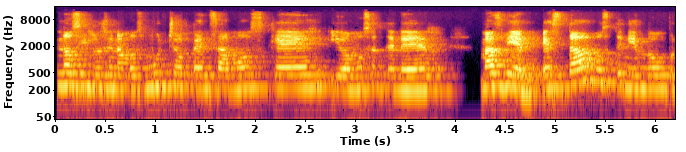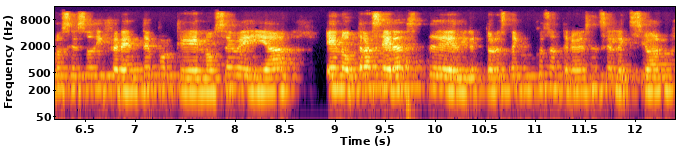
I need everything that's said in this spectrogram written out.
nos ilusionamos mucho, pensamos que íbamos a tener, más bien, estábamos teniendo un proceso diferente porque no se veía en otras eras de directores técnicos anteriores en selección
